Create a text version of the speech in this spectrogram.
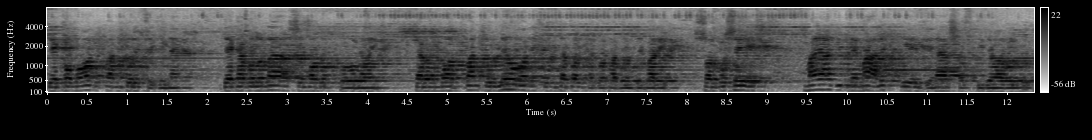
দেখো, মদ পান করেছে কিনা? দেখা গেল, না, সে মদক্ষ নয়। কারণ মদ পান করলেও অনেক উল্টা পাল্টা কথা বলতে পারে। সর্বশেষ, মায়া ইবনে মালিককে জেনার শাস্তি দেওয়া হলো।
